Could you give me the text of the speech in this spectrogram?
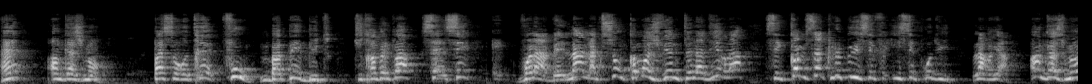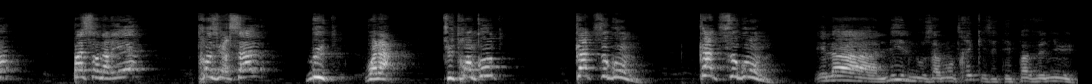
Hein? Engagement. Passe en retrait. Fou Mbappé, but. Tu te rappelles pas? C'est... Voilà, mais là, l'action, comment je viens de te la dire, là, c'est comme ça que le but, il s'est produit. Là, regarde. Engagement, passe en arrière, transversal, but. Voilà. Tu te rends compte? 4 secondes. 4 secondes. Et là, Lille nous a montré qu'ils n'étaient pas venus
